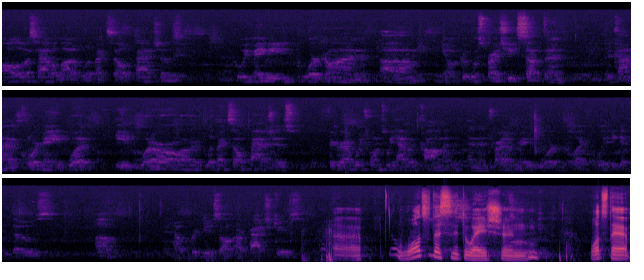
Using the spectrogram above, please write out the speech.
all of us have a lot of libxl patches, could we maybe work on, um, you know, Google spreadsheet something to kind of coordinate what, what are our libxl patches, figure out which ones we have in common, and then try to maybe work collectively to get those up and help reduce all our patch queues? Uh, what's the situation what's the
